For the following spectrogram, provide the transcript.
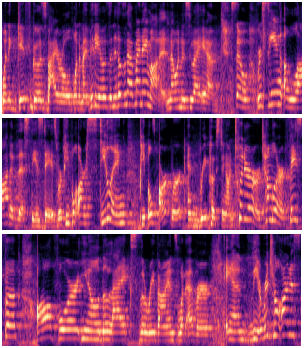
when a GIF goes viral of one of my videos and it doesn't have my name on it. No one knows who I am. So we're seeing a lot of this these days where people are stealing people's artwork and reposting on Twitter or Tumblr or Facebook, all for, you know, the likes, the rebinds, whatever, and the original artist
